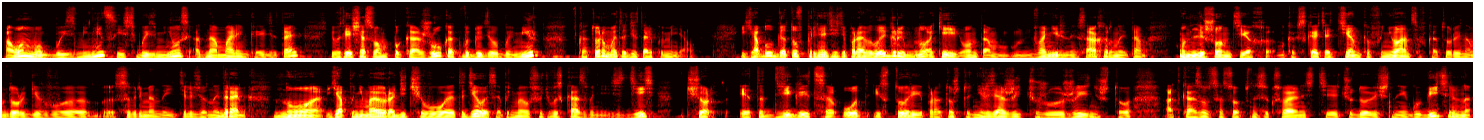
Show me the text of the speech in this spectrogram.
а он мог бы измениться, если бы изменилась одна маленькая деталь. И вот я сейчас вам покажу, как выглядел бы мир, в котором эта деталь поменялась. И я был готов принять эти правила игры. Ну, окей, он там ванильный, сахарный, там, он лишен тех, как сказать, оттенков и нюансов, которые нам дороги в современной телевизионной драме. Но я понимаю, ради чего это делается, я понимаю суть высказывания. Здесь, черт, это двигается от истории про то, что нельзя жить чужую жизнь, что отказываться от собственной сексуальности чудовищно и губительно,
